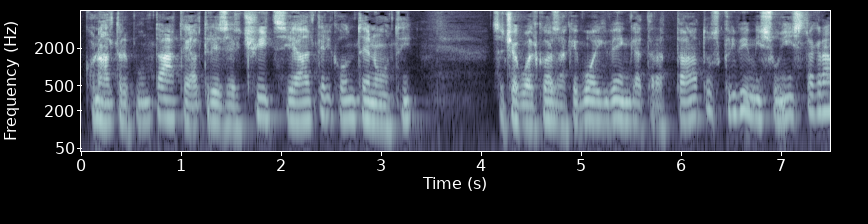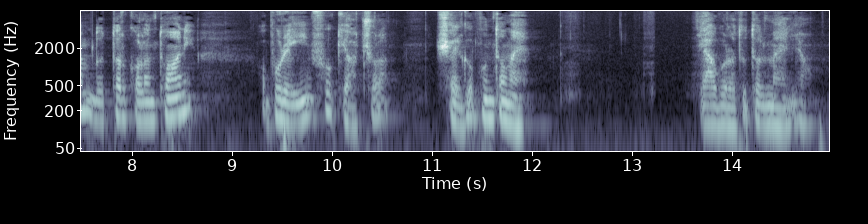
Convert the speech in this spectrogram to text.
con altre puntate, altri esercizi altri contenuti. Se c'è qualcosa che vuoi venga trattato, scrivimi su Instagram, dottor Colantuoni, oppure info chiocciola scelgo.me. Ti auguro tutto il meglio.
